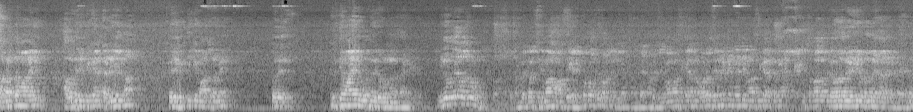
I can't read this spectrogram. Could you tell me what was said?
സമർത്ഥമായി അവതരിപ്പിക്കാൻ കഴിയുന്ന ഒരു വ്യക്തിക്ക് മാത്രമേ ഒരു കൃത്യമായ രൂപത്തിൽ നിരൂപണം നടത്താൻ കഴിയൂ. നിരൂപകർ പലരുമുണ്ട് നമ്മളിപ്പോൾ സിനിമാ മാസികകൾ ഇപ്പോൾ കുറച്ച് കുറഞ്ഞിട്ടില്ല. നമ്മുടെ സിനിമാ മാസിക എന്ന് ഓരോ സിനിമയ്ക്കും വേണ്ടി മാസിക ഇറക്കുന്ന സ്വഭാവത്തിൽ ഓരോ എഴുതി വിടുന്ന ഒരു കാലഘട്ടമായിരുന്നു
